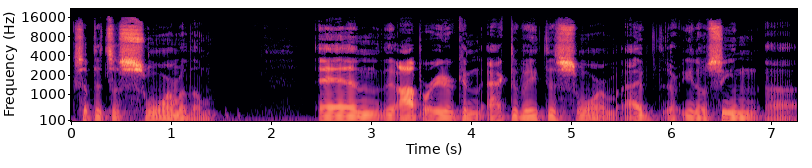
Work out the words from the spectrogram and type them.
except it's a swarm of them and the operator can activate this swarm. I've you know seen uh,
